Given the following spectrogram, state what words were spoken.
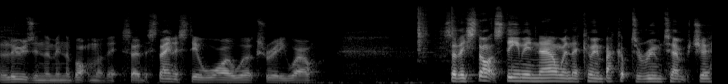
losing them in the bottom of it. So the stainless steel wire works really well. So they start steaming now when they're coming back up to room temperature.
